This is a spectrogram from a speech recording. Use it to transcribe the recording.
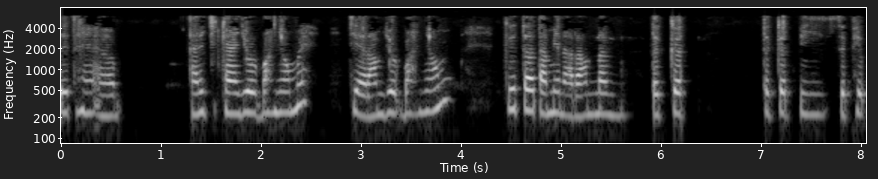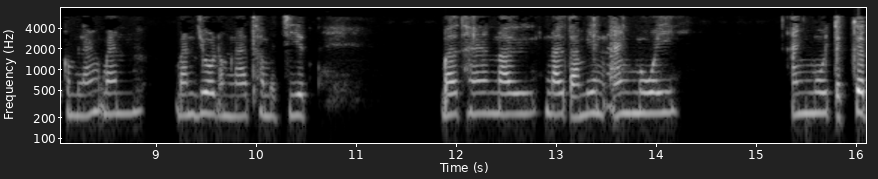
ដូចថា អានេះជាការយល់របស់ខ្ញុំណាជាអារម្មណ៍យល់របស់ខ្ញុំគឺតើតាមានអារម្មណ៍នឹងទៅគិតទៅគិតពីសភាពកម្លាំងបានបានយល់ដំណើរធម្មជាតិបើថានៅនៅតែមានអញមួយអញមួយទៅគិត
